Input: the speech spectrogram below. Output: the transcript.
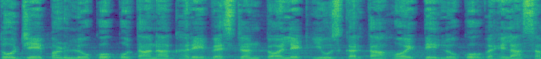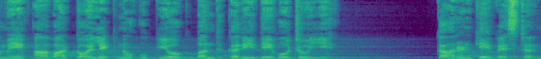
તો જે પણ લોકો પોતાના ઘરે વેસ્ટર્ન ટોયલેટ યુઝ કરતા હોય તે લોકો વહેલા સમયે આવા ટોયલેટનો ઉપયોગ બંધ કરી દેવો જોઈએ. કારણ કે વેસ્ટર્ન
